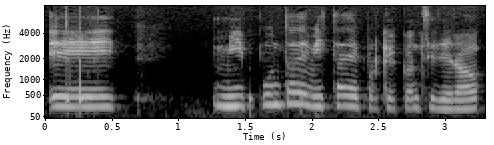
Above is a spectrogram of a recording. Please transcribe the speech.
Eh, mi punto de vista de por qué considero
